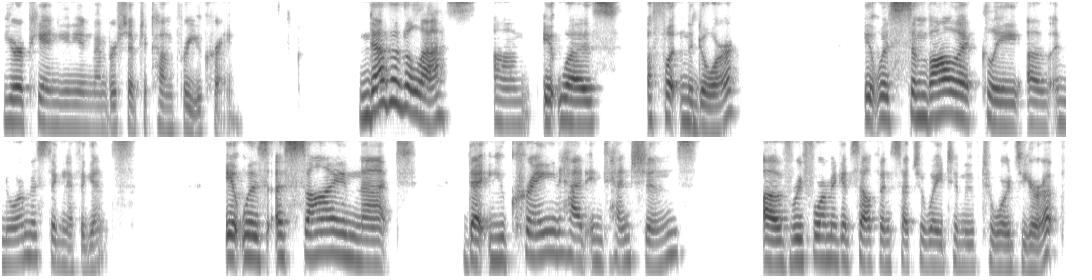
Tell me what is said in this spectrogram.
European Union membership to come for Ukraine. Nevertheless, um, it was a foot in the door. It was symbolically of enormous significance. It was a sign that that Ukraine had intentions of reforming itself in such a way to move towards Europe.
